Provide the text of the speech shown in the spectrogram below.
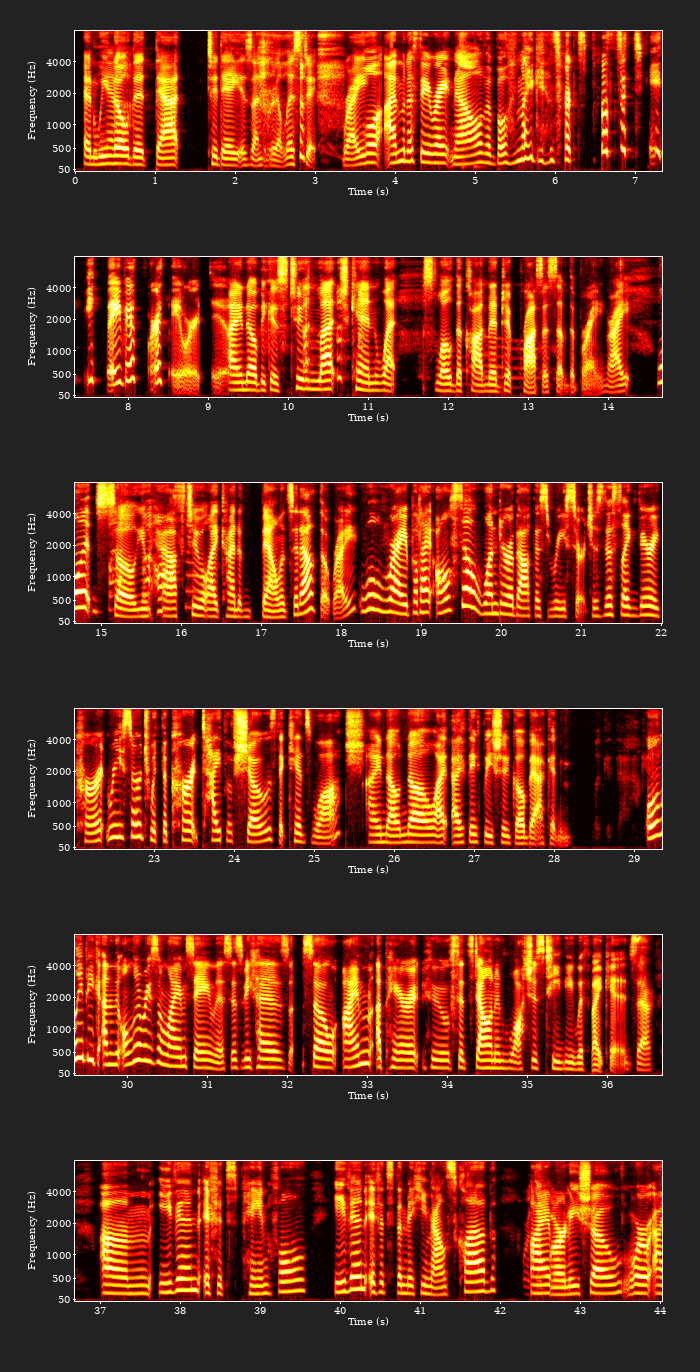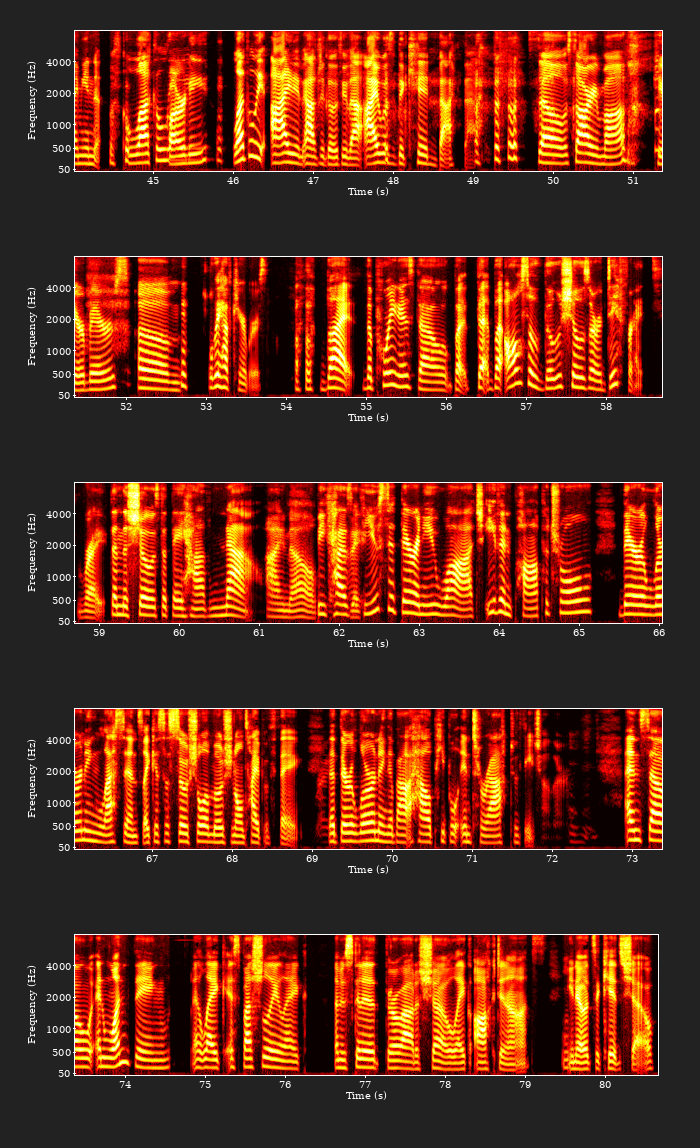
and we know that that today is unrealistic, right? Well, I'm gonna say right now that both of my kids are exposed to TV way before they were two. I know because too much can what slow the cognitive process of the brain, right? well, So you have to like kind of balance it out, though, right? Well, right, but I also wonder about this research. Is this like very current research with the current type of shows that kids watch? I know. No, I, I think we should go back and look at that. Only because, and the only reason why I'm saying this is because, so I'm a parent who sits down and watches TV with my kids. Exactly. Um, even if it's painful, even if it's the Mickey Mouse Club, Or the I'm- Barney show. or I mean, luckily, Barney. luckily I didn't have to go through that. I was the kid back then. So sorry, mom. Care Bears. Um, well, they have Care Bears, but the point is though, but that, but also those shows are different Right. than the shows that they have now. I know. Because Right. if you sit there and you watch even Paw Patrol, they're learning lessons. Like it's a social emotional type of thing that they're learning about how people interact with each other. Mhm. And so, and one thing, uh, like, especially like, I'm just going to throw out a show like Octonauts, you know, it's a kid's show.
